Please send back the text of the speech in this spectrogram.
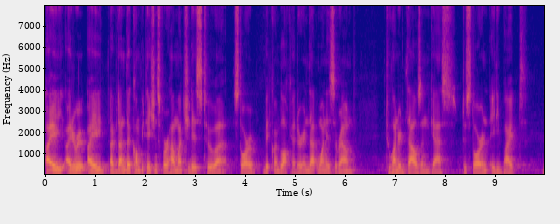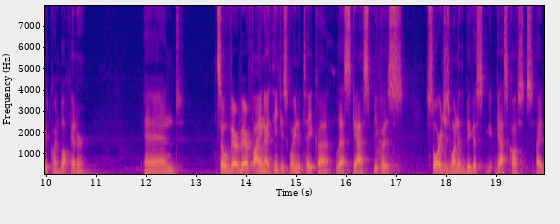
I I I I've done the computations for how much it is to uh, store a Bitcoin block header, and that one is around two hundred thousand gas to store an eighty byte Bitcoin block header, and so ver- verifying, I think, is going to take uh, less gas because storage is one of the biggest gas costs. I,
